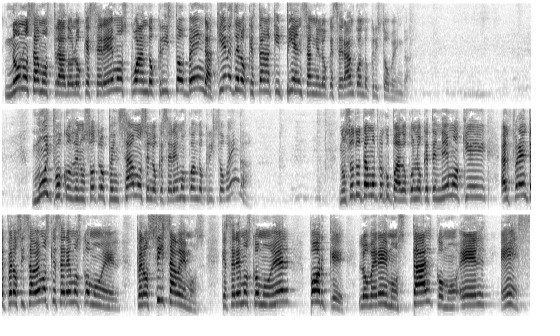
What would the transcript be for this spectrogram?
no nos ha mostrado lo que seremos cuando Cristo venga. ¿Quiénes de los que están aquí piensan en lo que serán cuando Cristo venga? Muy pocos de nosotros pensamos en lo que seremos cuando Cristo venga. Nosotros estamos preocupados con lo que tenemos aquí al frente, pero si sabemos que seremos como Él, pero sí sabemos que seremos como Él porque lo veremos tal como Él es.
